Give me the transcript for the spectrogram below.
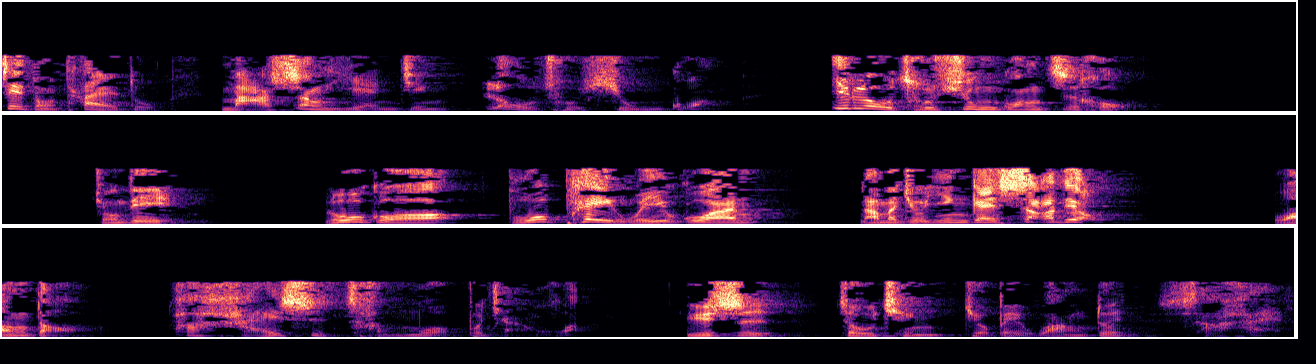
这种态度，马上眼睛露出凶光，一露出凶光之后，兄弟如果不配为官。那么就应该杀掉王导，他还是沉默不讲话。于是周青就被王盾杀害了。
